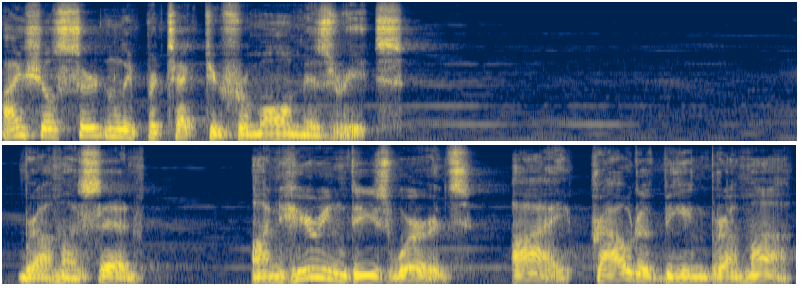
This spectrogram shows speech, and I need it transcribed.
I shall certainly protect you from all miseries. Brahma said, On hearing these words, I, proud of being Brahma,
